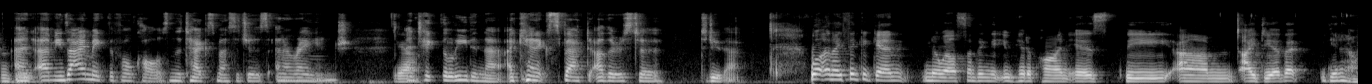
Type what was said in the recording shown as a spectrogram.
Mm-hmm. And that means I make the phone calls and the text messages and mm-hmm. arrange yeah. and take the lead in that. I can't expect others to, to do that. Well, and I think again, Noelle, something that you hit upon is the um, idea that you know,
